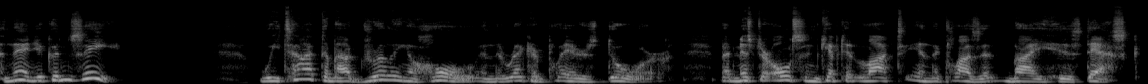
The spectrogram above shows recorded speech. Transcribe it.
and then you couldn't see. We talked about drilling a hole in the record player's door, but Mr. Olson kept it locked in the closet by his desk.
